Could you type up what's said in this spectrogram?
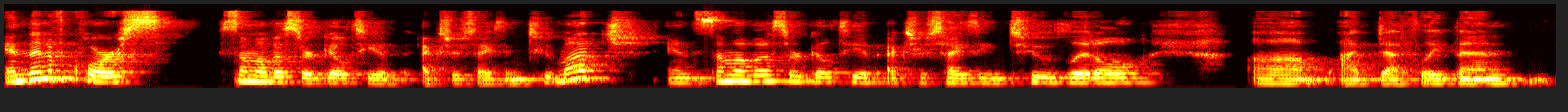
And then, of course, some of us are guilty of exercising too much, and some of us are guilty of exercising too little. Um, I've definitely been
